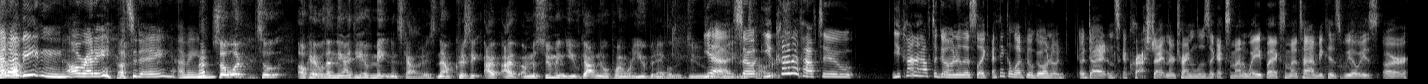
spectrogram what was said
and I've eaten already today. I mean, So what? So okay. Well, then the idea of maintenance calories. Now, Chrissy, I, I, I'm assuming you've gotten to a point where you've been able to do. Yeah, maintenance so calories. you kind of have to you kind of have to go into this like I think a lot of people go into a, a diet and it's like a crash diet and they're trying to lose like X amount of weight by X amount of time because we always are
